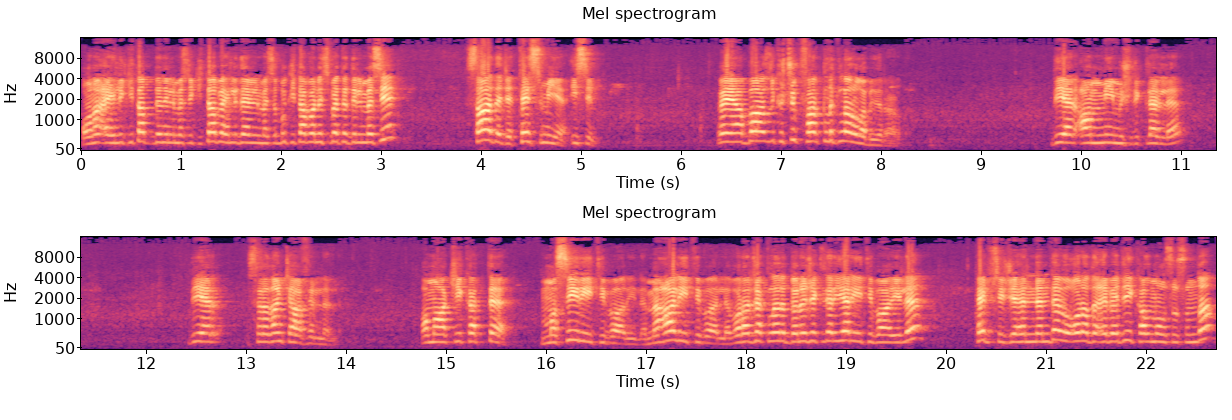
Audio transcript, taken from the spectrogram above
Ona ehli kitap denilmesi, kitap ehli denilmesi, bu kitaba nispet edilmesi sadece tesmiye, isim. Veya bazı küçük farklılıklar olabilir arada diğer ammi müşriklerle, diğer sıradan kafirlerle. Ama hakikatte masir itibariyle, meal itibariyle, varacakları, dönecekleri yer itibariyle hepsi cehennemde ve orada ebedi kalma hususunda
